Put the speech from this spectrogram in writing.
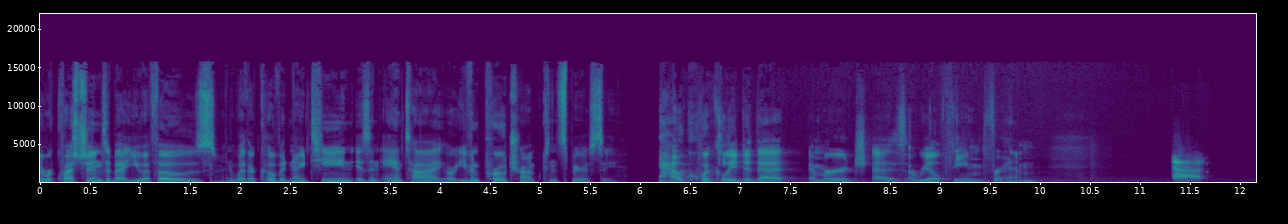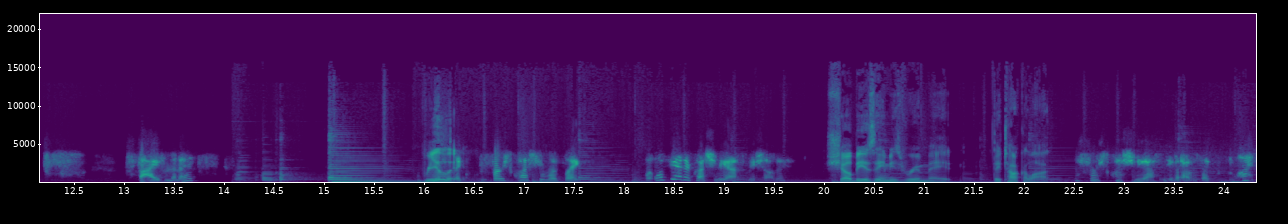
There were questions about UFOs and whether COVID 19 is an anti or even pro Trump conspiracy. How quickly did that emerge as a real theme for him? Uh, five minutes. Really? Like, the first question was like, what was the other question you asked me, Shelby? Shelby is Amy's roommate. They talk a lot. The first question you asked me, but I was like, what?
